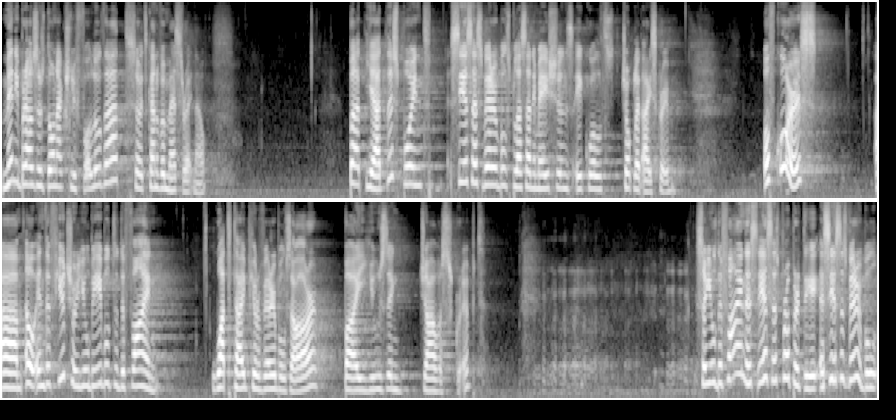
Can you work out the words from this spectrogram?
Many browsers don't actually follow that, so it's kind of a mess right now. But yeah, at this point, CSS variables plus animations equals chocolate ice cream. Of course, um, oh, in the future, you'll be able to define what type your variables are by using JavaScript. So you'll define a CSS property, a CSS variable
